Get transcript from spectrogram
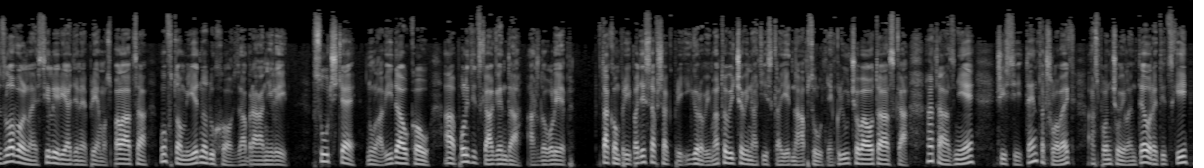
zlovoľné sily riadené priamo z paláca mu v tom jednoducho zabránili. V súčte nula výdavkov a politická agenda až do volieb. Takom prípade sa však pri Igorovi Matovičovi natíska jedna absolútne kľúčová otázka a tá znie, či si tento človek, aspoň čo i len teoreticky,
